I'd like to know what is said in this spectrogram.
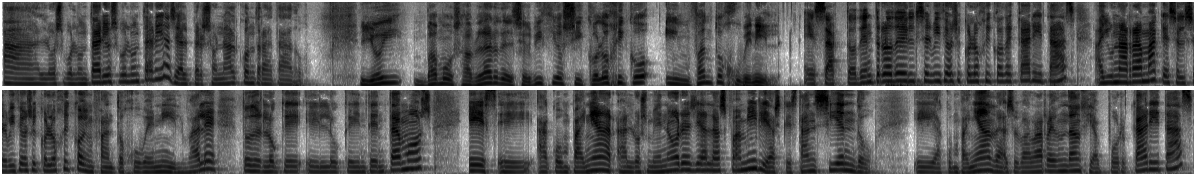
a los voluntarios y voluntarias y al personal contratado. Y hoy vamos a hablar del servicio psicológico infanto-juvenil. Exacto. Dentro del servicio psicológico de Cáritas hay una rama que es el servicio psicológico infanto-juvenil, ¿vale? Entonces lo que, eh, lo que intentamos es eh, acompañar a los menores y a las familias que están siendo eh, acompañadas, va la redundancia, por Cáritas,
